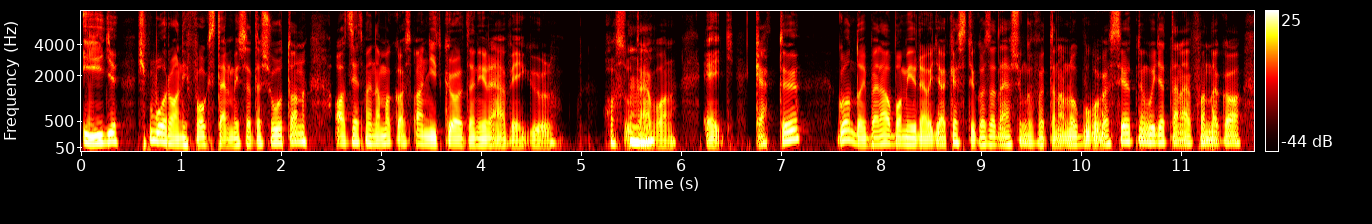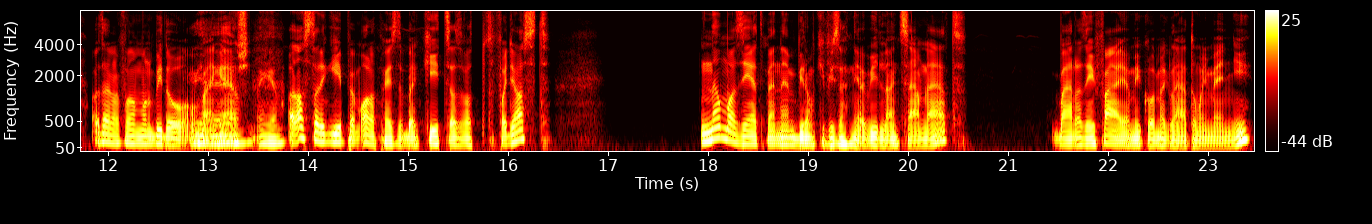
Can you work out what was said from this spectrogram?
Így spórolni fogsz természetes úton, azért, mert nem akarsz annyit költeni rá végül. Hosszú Mhm. távon. Egy. Kettő. Gondolj bele abba, amire ugye kezdtük az adásunkat, vagy talán a logbuba beszéltünk, hogy a telefonnak a, a telefonon van videóvágás. Igen. Az asztali gépem alaphelyzetben 200 wattot fogyaszt, nem azért, mert nem bírom kifizetni a villanyszámlát, bár azért fáj, amikor meglátom, hogy mennyi.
